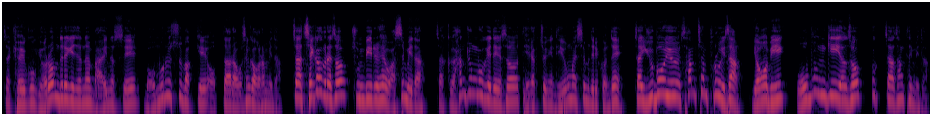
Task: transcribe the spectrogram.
자 결국 여러분들에게는 마이너스에 머무를 수밖에 없다라고 생각을 합니다. 자 제가 그래서 준비를 해 왔습니다. 자 그 한 종목에 대해서 대략적인 내용 말씀을 드릴 건데 자 유보율 3,000% 이상 영업이익 5분기 연속 흑자 상태입니다.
